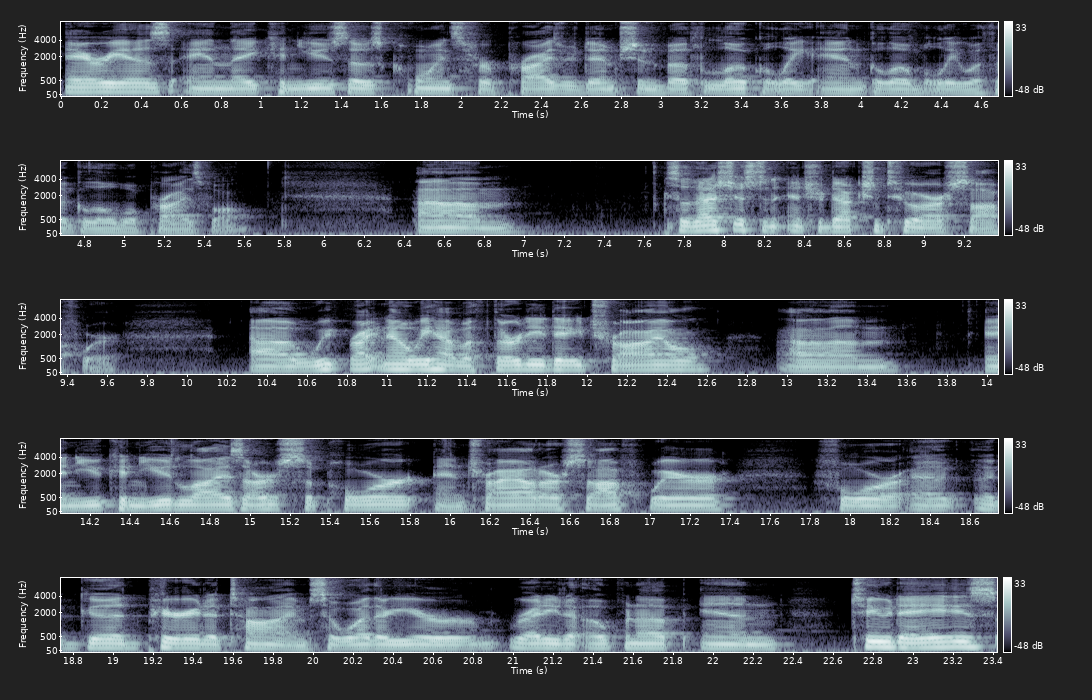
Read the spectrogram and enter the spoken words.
areas, and they can use those coins for prize redemption both locally and globally with a global prize vault. Um, so that's just an introduction to our software. Uh, we right now we have a 30-day trial, um, and you can utilize our support and try out our software for a, a good period of time. So whether you're ready to open up in two days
